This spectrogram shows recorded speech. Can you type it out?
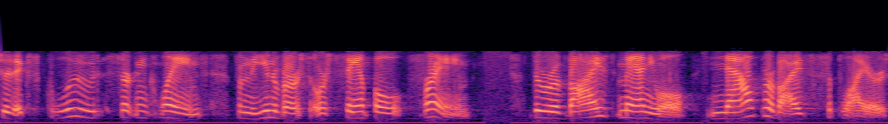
should exclude certain claims from the universe or sample frame, the revised manual now provides suppliers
